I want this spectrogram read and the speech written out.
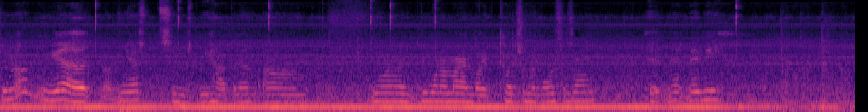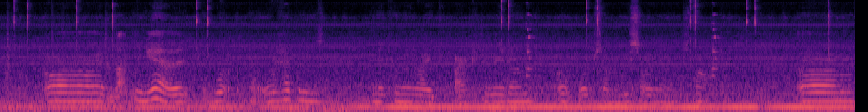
so nothing yet. Nothing yet seems to be happening. Um, you wanna, you wanna mind, like, touching the gorse's arm? Hitting it, maybe? Uh, not yet. What what happens when can like activate them? Oh, whoops, I'm restarting them. Stop. Um,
